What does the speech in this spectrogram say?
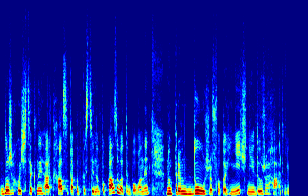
дуже хочеться книги артхасу так от постійно показувати, бо вони ну прям дуже фотогенічні і дуже гарні.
